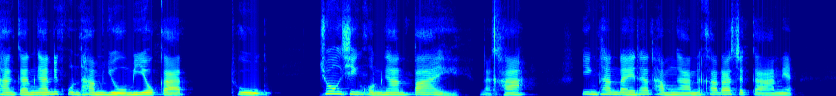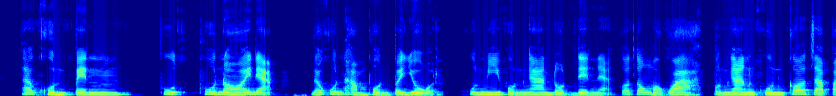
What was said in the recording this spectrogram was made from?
ทางการงานที่คุณทำอยู่มีโอกาสถูกช่วงชิงผลงานไปนะคะ ยิ่งท่านใดถ้าทำงานข้าราชการเนี่ยถ้าคุณเป็นผู้ผู้น้อยเนี่ยแล้วคุณทำผลประโยชน์ คุณมีผลงานโดดเด่นเนี่ยก็ต้องบอกว่าผลงานของคุณก็จะไป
